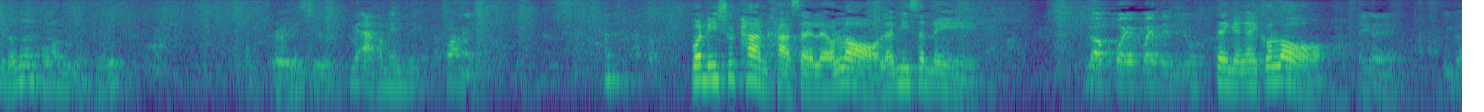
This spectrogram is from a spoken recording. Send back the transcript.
สีน้ำเงินของเราอยู่ไหนไม่รู้ผมหาไม่เจอไม่อ่านคอมเมนต์ดิว่าไงวันนี้ชุดผ่านขาดใส่แล้วหล่อและมีเสน่ห์เราปล่อยปล่อยเต็มอยู่แต่งยังไงก็หล่อไม่เลยอีกก็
